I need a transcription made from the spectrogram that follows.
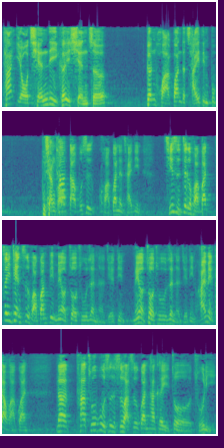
他有权利可以选择跟法官的裁定不不相同。他倒不是法官的裁定，其实这个法官这一件事，法官并没有做出任何决定，没有做出任何决定，还没到法官。那他初步是司法事务官，他可以做处理。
